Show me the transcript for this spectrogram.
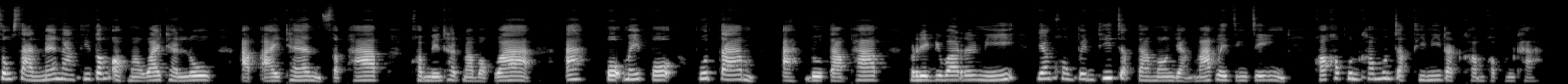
สงสารแม่นางที่ต้องออกมาไหว้แทนลูก อับอายแทน สภาพ คอมเมนต์ถัดมาบอกว่า อะ โปะไม่โปะ พูดตาม อะ ดูตามภาพ เรียกได้ว่าเรื่องนี้ยังคงเป็นที่จับตามองอย่างมากเลยจริง ๆ ขอขอบคุณข้อมูลจากทีนี้ .com ขอบคุณค่ะ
